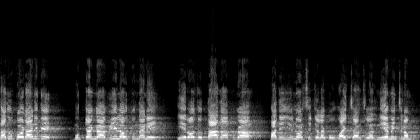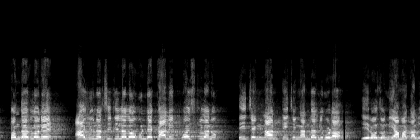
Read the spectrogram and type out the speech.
చదువుకోవడానికి ముఖ్యంగా వీలవుతుందని ఈరోజు దాదాపుగా పది యూనివర్సిటీలకు వైస్ ఛాన్సలర్ నియమించినం. తొందరలోనే ఆ యూనివర్సిటీలలో ఉండే ఖాళీ పోస్టులను టీచింగ్ నాన్ టీచింగ్ అందరినీ కూడా ఈరోజు నియామకాలు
